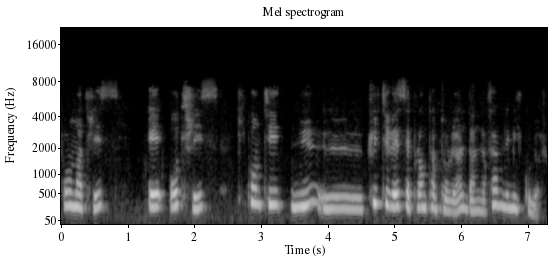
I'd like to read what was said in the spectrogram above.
formatrice et autrice qui continue euh, cultiver ses plantes teinturiales dans la ferme des mille couleurs.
